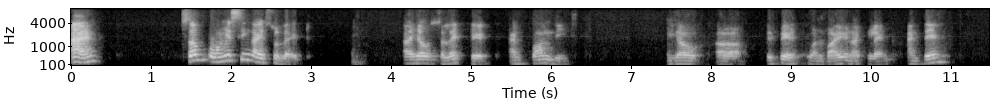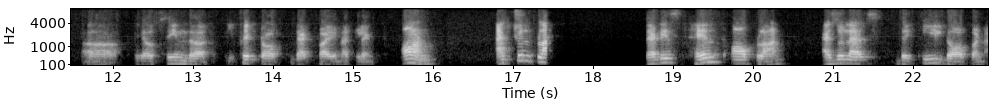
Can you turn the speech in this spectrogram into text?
And some promising isolate I have selected and from these we have uh, prepared one bioinoculant and then uh, we have seen the effect of that bioinoculant on actual plant that is health of plant as well as the yield of banana.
